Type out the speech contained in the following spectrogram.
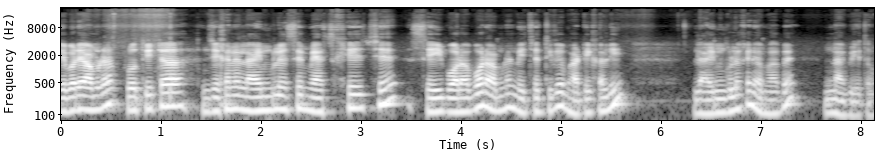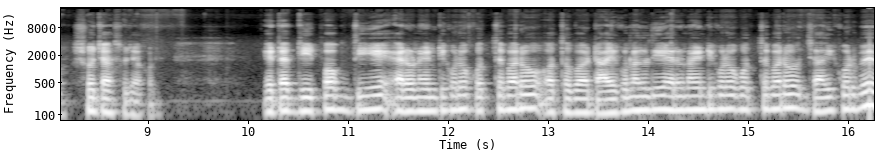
এবারে আমরা প্রতিটা যেখানে লাইনগুলো এসে ম্যাচ খেয়েছে, সেই বরাবর আমরা নিচের দিকে ভার্টিক্যালি লাইনগুলোকে এরমভাবে নামিয়ে দেবো, সোজা সোজা করে। এটা দীপক দিয়ে অ্যারো নাইনটি করেও করতে পারো, অথবা ডায়াগোনাল দিয়ে অ্যারো নাইনটি করেও করতে পারো, যাই করবে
